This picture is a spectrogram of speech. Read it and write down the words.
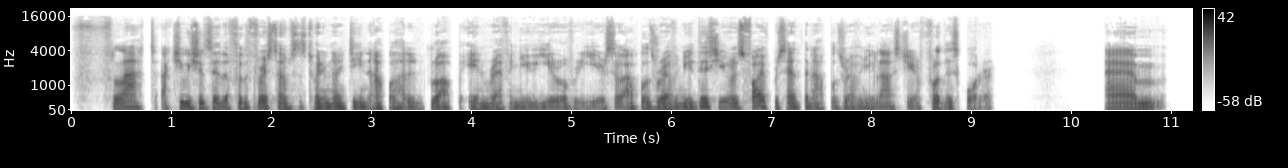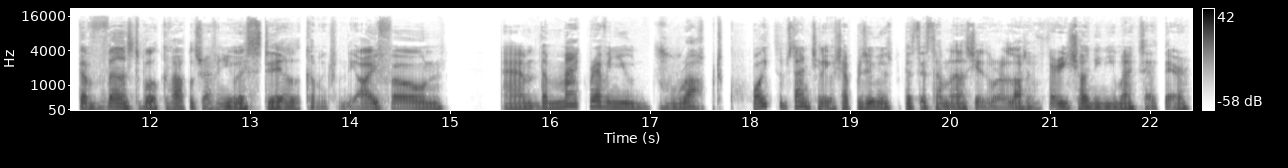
flat. Actually, we should say that for the first time since 2019, Apple had a drop in revenue year over year. So Apple's revenue this year was 5% than Apple's revenue last year for this quarter. Um, the vast bulk of Apple's revenue is still coming from the iPhone. Um, the Mac revenue dropped quite substantially, which I presume is because this time last year there were a lot of very shiny new Macs out there.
